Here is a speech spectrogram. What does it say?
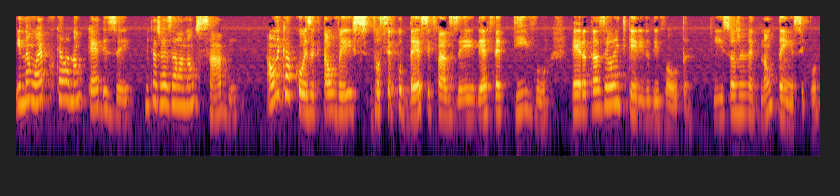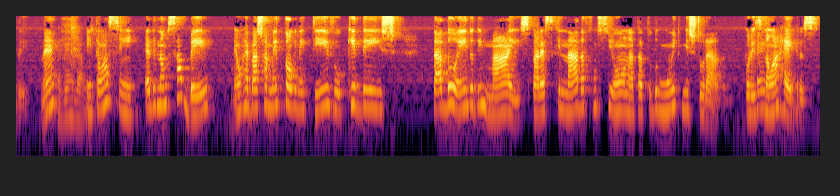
E não é porque ela não quer dizer. Muitas vezes ela não sabe. A única coisa que talvez você pudesse fazer de efetivo era trazer o ente querido de volta. E isso a gente não tem esse poder, né? É verdade. Então, assim, é de não saber. É um rebaixamento cognitivo que diz: tá doendo demais, parece que nada funciona, tá tudo muito misturado. Por isso é. não há regras.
